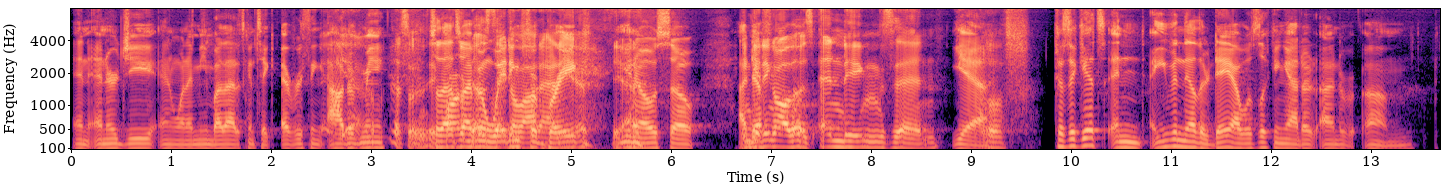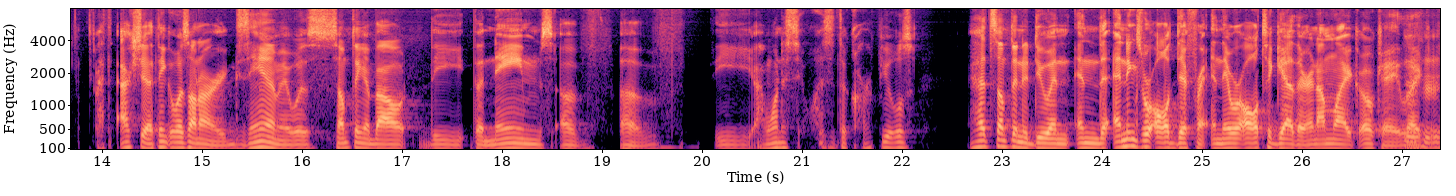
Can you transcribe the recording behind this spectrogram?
and energy. And what I mean by that, it's gonna take everything out of me. that's what- so that's why I've been waiting for break. you. Yeah. You know, so I And def- getting all those endings and yeah. Because it gets, and even the other day I was looking at it. Under, um, actually, I think it was on our exam. It was something about the the names of of the I want to say was it the carpules? It had something to do and and the endings were all different and they were all together and I'm like, okay, like mm-hmm.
